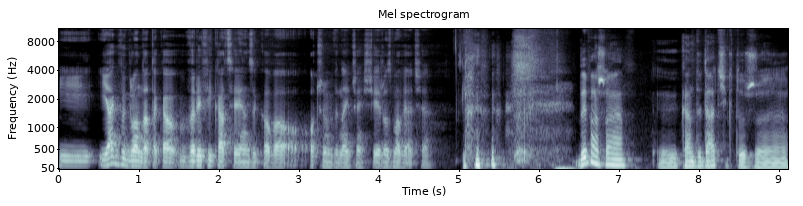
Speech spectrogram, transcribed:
I jak wygląda taka weryfikacja językowa, o czym wy najczęściej rozmawiacie? Bywa, że y, kandydaci, którzy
